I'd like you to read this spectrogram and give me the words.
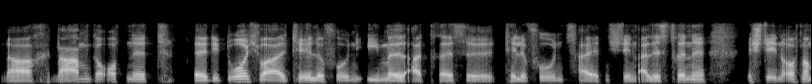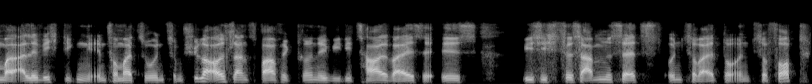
nach Namen geordnet. Äh, die Durchwahl, Telefon, E-Mail-Adresse, Telefonzeiten stehen alles drinne. Es stehen auch nochmal alle wichtigen Informationen zum Schülerauslands-BAföG drinne, wie die Zahlweise ist, wie sich zusammensetzt und so weiter und so fort.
